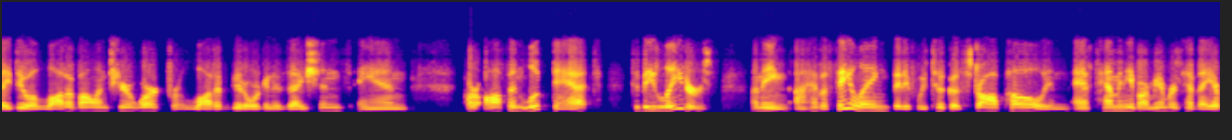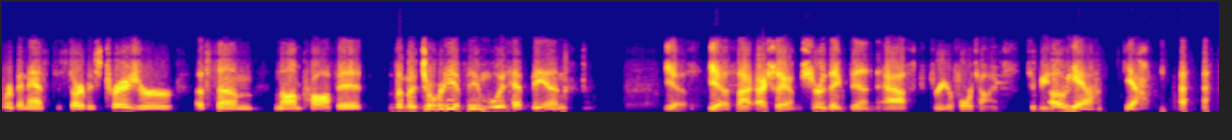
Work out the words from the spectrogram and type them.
they do a lot of volunteer work for a lot of good organizations and are often looked at to be leaders. I mean, I have a feeling that if we took a straw poll and asked how many of our members have they ever been asked to serve as treasurer of some nonprofit, the majority of them would have been. Yes, yes. I, actually, I'm sure they've been asked three or four times to be. Oh yeah, yeah.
